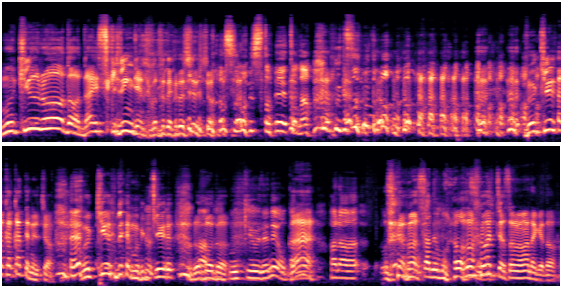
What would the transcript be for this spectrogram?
無給労働大好き人間ってことでよろしいでしょう？かすごいストレートな、普通の。無給がかかってんの一応。無給で無給労働。無給でね、お金払う、まあ、お金もらそのわずままっちゃそのままだけど、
